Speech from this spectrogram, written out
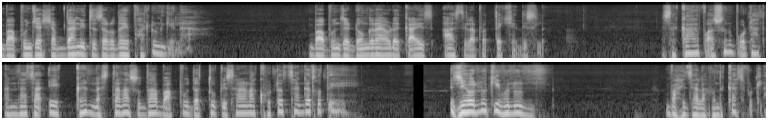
बापूंच्या शब्दांनी तिचं हृदय फाटून गेलं. बापूंचं डोंगरा एवढं काळीच आज तिला प्रत्यक्ष दिसलं. सकाळपासून पोटात अन्नाचा एक कण नसताना सुद्धा बापू दत्तू पिसाळांना खोटच सांगत होते. जेवलो की म्हणून बायजाला हुंदकाच फुटला.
